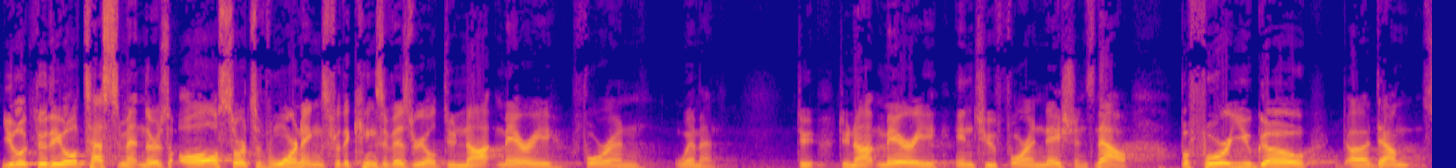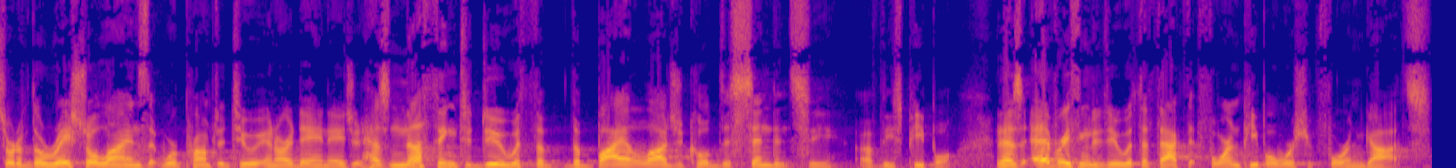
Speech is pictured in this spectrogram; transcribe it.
You look through the Old Testament, and there's all sorts of warnings for the kings of Israel do not marry foreign women. Do, do not marry into foreign nations. Now, before you go uh, down sort of the racial lines that we're prompted to in our day and age, it has nothing to do with the, the biological descendancy of these people. It has everything to do with the fact that foreign people worship foreign gods.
